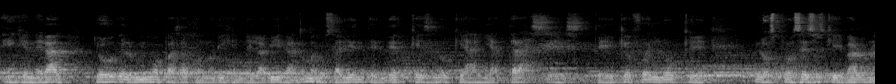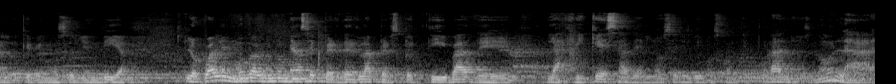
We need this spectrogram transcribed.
en general. Yo creo que lo mismo pasa con Origen de la Vida, ¿no? Me gustaría entender qué es lo que hay atrás, este, qué fue lo que, los procesos que llevaron a lo que vemos hoy en día. Lo cual en modo alguno me hace perder la perspectiva de la riqueza de los seres vivos contemporáneos, ¿no? La,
